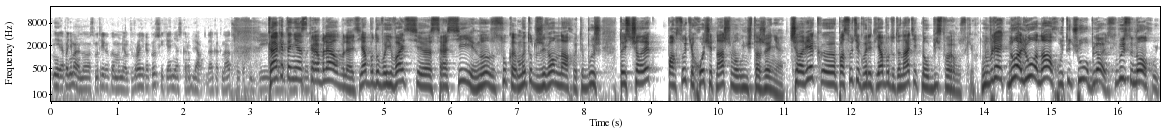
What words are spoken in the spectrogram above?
Не, я понимаю, но смотри какой момент. Вроде как русских я не оскорблял, да, как нацию, как людей. Как Я это не оскорблял, блядь? Я буду воевать э, с Россией. Ну, сука, мы тут живем нахуй. Ты будешь... То есть человек, по сути, хочет нашего уничтожения. Человек, э, по сути, говорит, я буду донатить на убийство русских. Ну, блядь, ну алло, нахуй, ты чё, блядь, в смысле нахуй?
